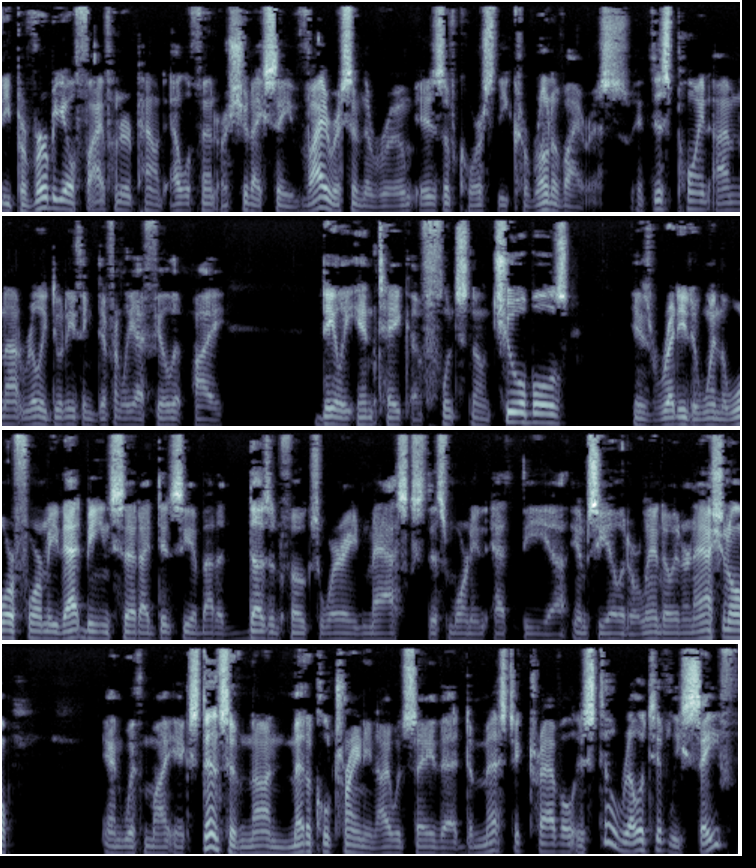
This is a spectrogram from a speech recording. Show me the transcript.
The proverbial 500 pound elephant, or should I say virus in the room, is of course the coronavirus. At this point, I'm not really doing anything differently. I feel that my daily intake of Flintstone chewables is ready to win the war for me. That being said, I did see about a dozen folks wearing masks this morning at the uh, MCO at Orlando International. And with my extensive non medical training, I would say that domestic travel is still relatively safe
